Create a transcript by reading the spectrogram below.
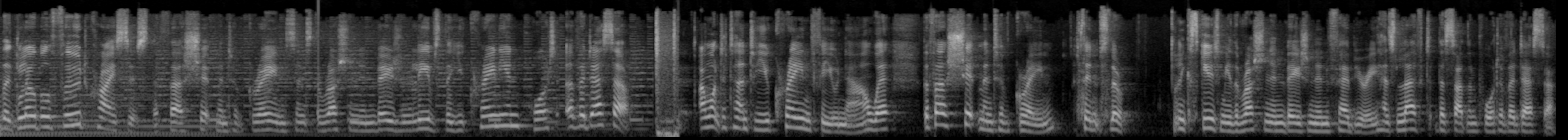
the global food crisis, the first shipment of grain since the Russian invasion leaves the Ukrainian port of Odessa. I want to turn to Ukraine for you now, where the first shipment of grain since the excuse me, the Russian invasion in February has left the southern port of Odessa.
